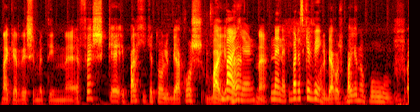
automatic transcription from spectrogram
να κερδίσει με την ε, ΕΦΕΣ και υπάρχει και το Ολυμπιακός Bayern. Ε; Ναι. ναι, ναι, την Παρασκευή. Ο Ολυμπιακός Bayern, όπου ε,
